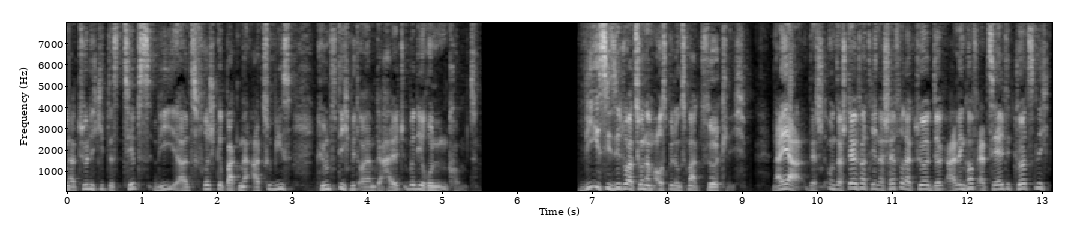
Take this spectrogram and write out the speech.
Und natürlich gibt es Tipps, wie ihr als frisch gebackene Azubis künftig mit eurem Gehalt über die Runden kommt. Wie ist die Situation am Ausbildungsmarkt wirklich? Naja, der, unser stellvertretender Chefredakteur Dirk Eilinghoff erzählte kürzlich,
